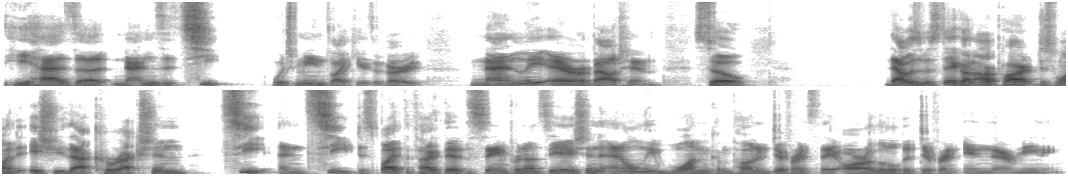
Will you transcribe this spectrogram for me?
he has a 男子气, which means like he's a very manly air about him. So that was a mistake on our part. Just wanted to issue that correction. Qi and Qi, despite the fact they have the same pronunciation and only one component difference, they are a little bit different in their meaning.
